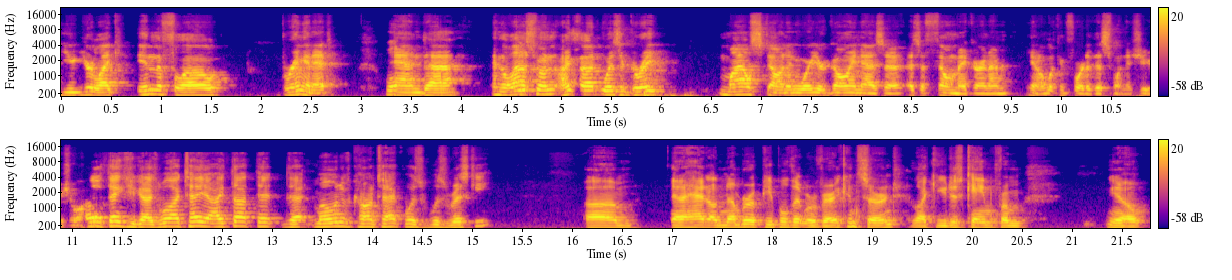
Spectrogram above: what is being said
You, you're like in the flow, bringing it. Well, and uh, and the last one I thought was a great milestone and where you're going as a as a filmmaker, and I'm you know looking forward to this one as usual. Oh, thank you guys. Well, I tell you, I thought that that moment of contact was was risky. Um, and I had a number of people that were very concerned. Like you just came from, you know,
